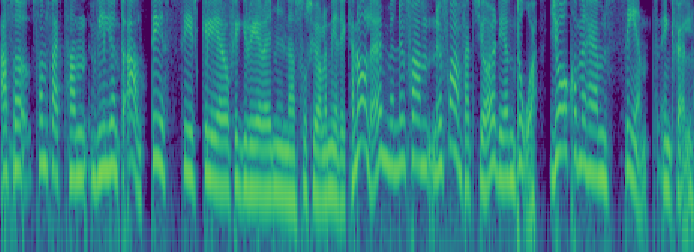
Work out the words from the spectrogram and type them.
alltså som sagt han vill ju inte alltid cirkulera och figurera i mina sociala mediekanaler, men nu får han, nu får han faktiskt göra det ändå. Jag kommer hem sent en kväll.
